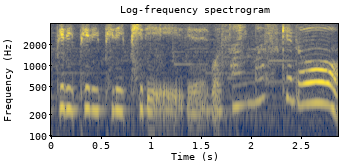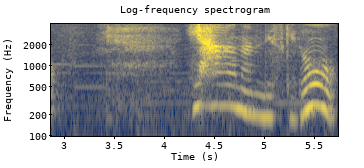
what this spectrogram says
ーピリピリピリピリでございますけど。いやーなんですけど。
